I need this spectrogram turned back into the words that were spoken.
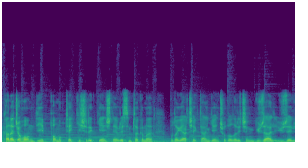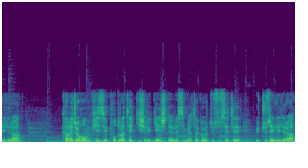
Karaca Home Deep pamuk tek kişilik genç nevresim takımı. Bu da gerçekten genç odalar için güzel 150 lira. Karaca Home Fizi pudra tek kişilik genç nevresim yatak örtüsü seti 350 lira.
